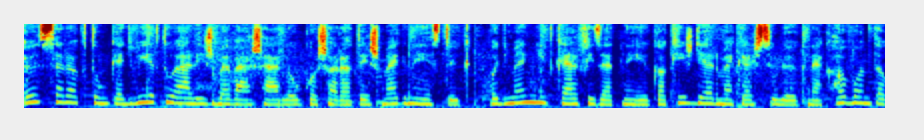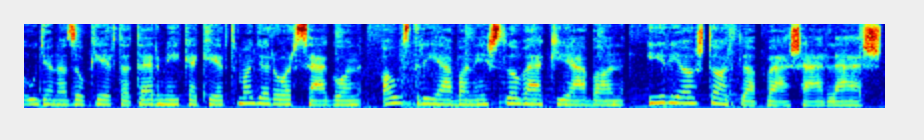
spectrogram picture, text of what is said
Összeraktunk egy virtuális bevásárlókosarat és megnéztük, hogy mennyit kell fizetniük a kisgyermekes szülőknek havonta ugyanazokért a termékekért Magyarországon, Ausztriában és Szlovákiában, írja a startlap vásárlás.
